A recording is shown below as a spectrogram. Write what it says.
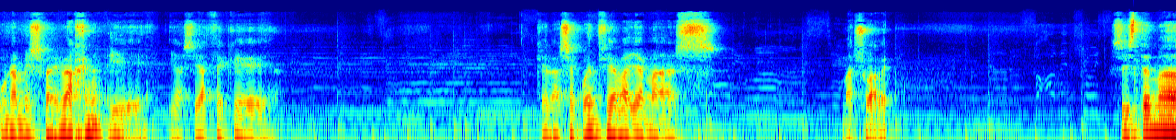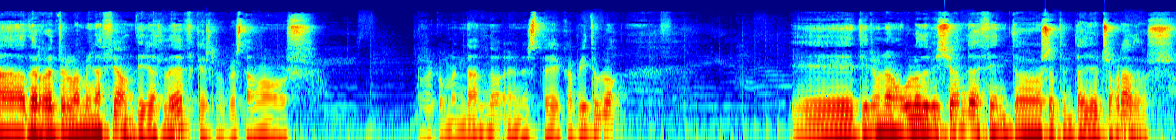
una misma imagen y, así hace que, que la secuencia vaya más, más suave. Sistema de retroiluminación Direct LED, que es lo que estamos recomendando en este capítulo. Eh, tiene un ángulo de visión de 178 grados.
